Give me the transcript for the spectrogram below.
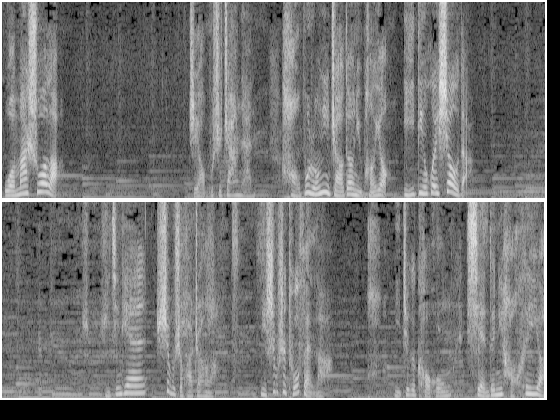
我妈说了，只要不是渣男，好不容易找到女朋友，一定会秀的。你今天是不是化妆了？你是不是涂粉了？你这个口红显得你好黑哟！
